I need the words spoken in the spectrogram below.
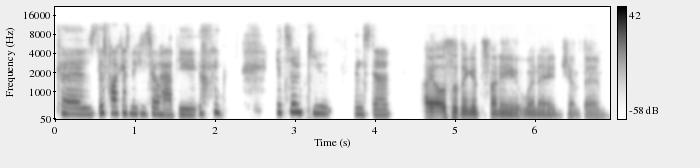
because this podcast makes me so happy. it's so cute and stuff. I also think it's funny when I jump in.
